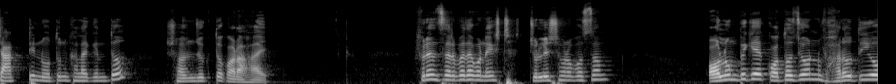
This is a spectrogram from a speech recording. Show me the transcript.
চারটি নতুন খেলা কিন্তু সংযুক্ত করা হয়। ফ্রেন্ডস এরপর দেখো নেক্সট চল্লিশ নম্বর প্রশ্ন। অলিম্পিকে কতজন ভারতীয়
